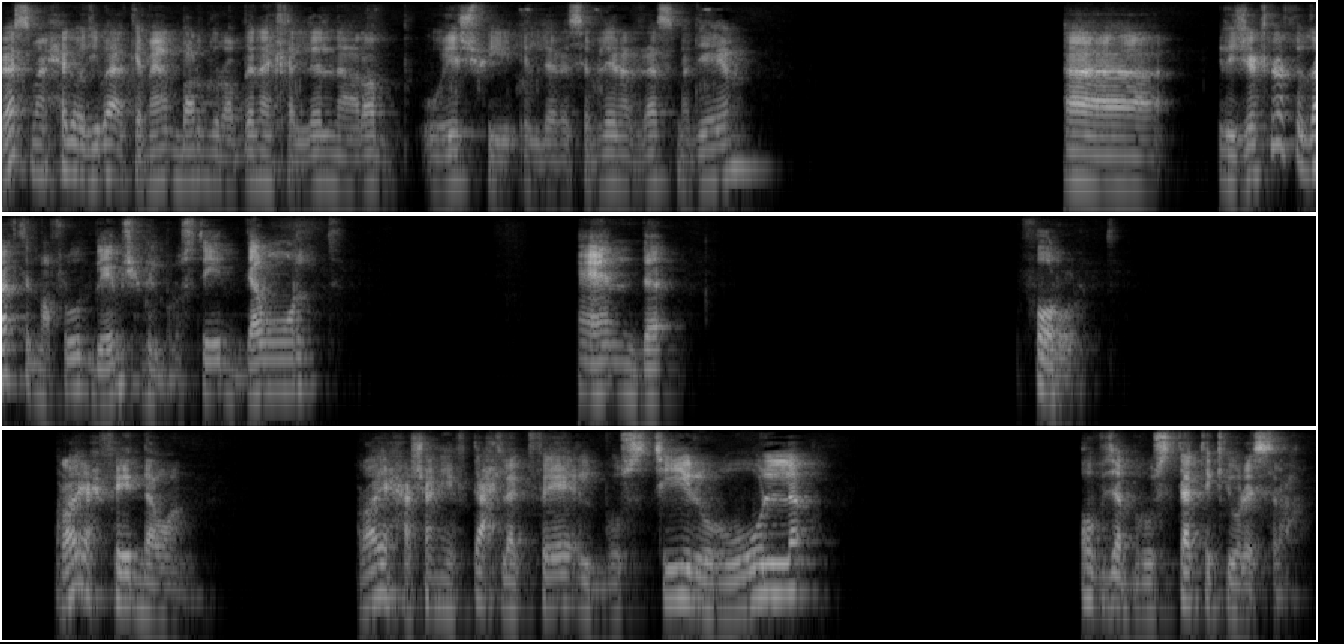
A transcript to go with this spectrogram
الرسمة الحلوة دي بقى كمان برضو ربنا يخلي لنا يا رب ويشفي اللي رسم لنا الرسمة دي. آه ال ejaculatory duct المفروض بيمشي في ال prostate downward and forward رايح فين دون رايح عشان يفتح لك في ال posterior wall of the prostatic urethra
